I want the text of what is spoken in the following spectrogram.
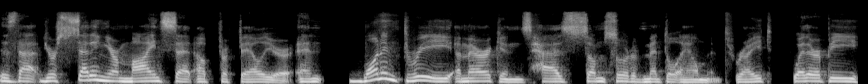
is that you're setting your mindset up for failure. And one in three Americans has some sort of mental ailment, right? Whether it be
